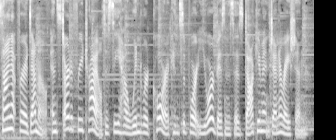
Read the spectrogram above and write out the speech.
Sign up for a demo and start a free trial to see how Windward Core can support your business's document generation.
